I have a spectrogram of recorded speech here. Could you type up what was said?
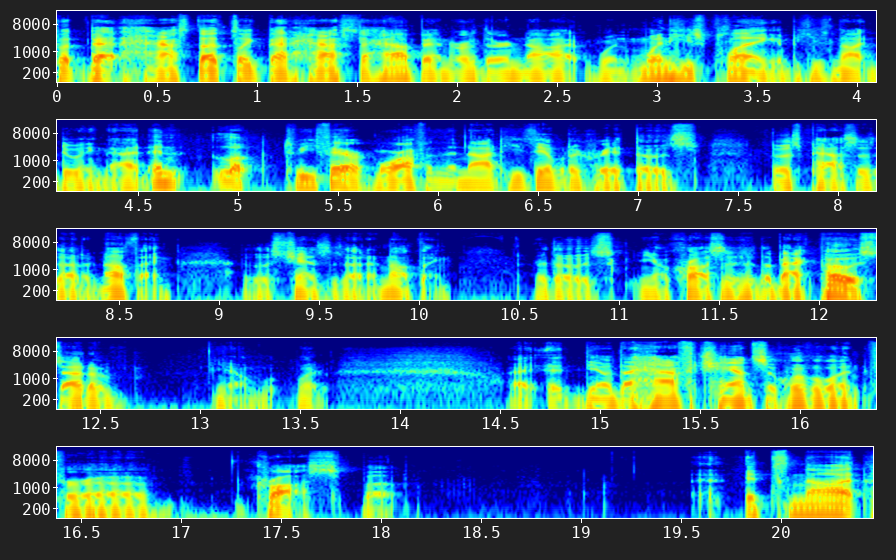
But that has that's like that has to happen or they're not when when he's playing if he's not doing that. And look, to be fair, more often than not he's able to create those those passes out of nothing or those chances out of nothing or those, you know, crosses to the back post out of, you know, what you know, the half chance equivalent for a cross, but it's not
